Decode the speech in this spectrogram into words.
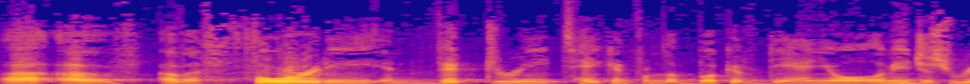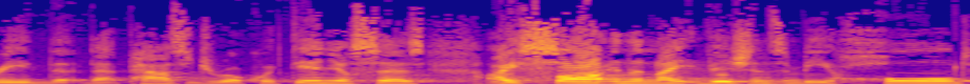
uh, of, of authority and victory taken from the book of Daniel. Let me just read that, that passage real quick. Daniel says, I saw in the night visions and behold,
